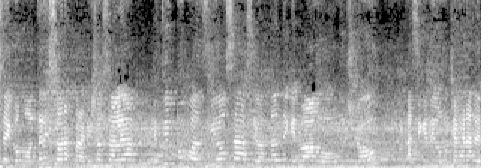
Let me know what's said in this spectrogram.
No sé, como tres horas para que yo salga. Estoy un poco ansiosa, hace bastante que no hago un show. Así que tengo muchas ganas de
